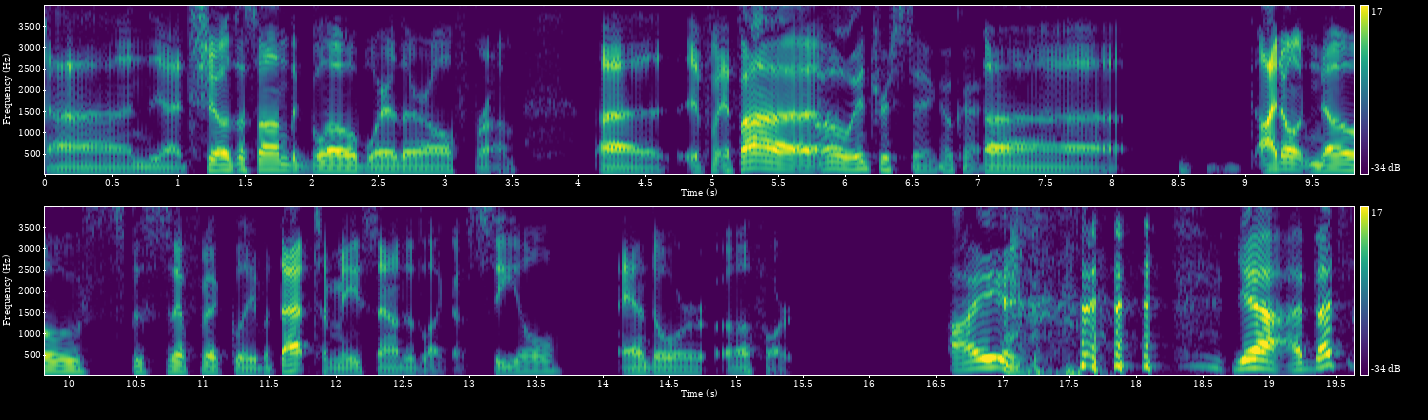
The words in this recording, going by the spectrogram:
Uh, and yeah, it shows us on the globe where they're all from. Uh, if if I oh, interesting. Okay. uh, I don't know specifically, but that to me sounded like a seal and or a fart. I yeah, uh, that's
